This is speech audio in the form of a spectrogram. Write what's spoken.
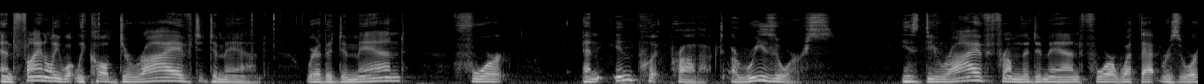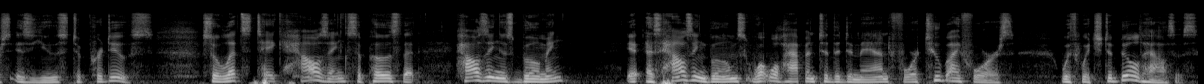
And finally, what we call derived demand, where the demand for an input product, a resource, is derived from the demand for what that resource is used to produce. So let's take housing. Suppose that housing is booming. I- As housing booms, what will happen to the demand for two by fours with which to build houses?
